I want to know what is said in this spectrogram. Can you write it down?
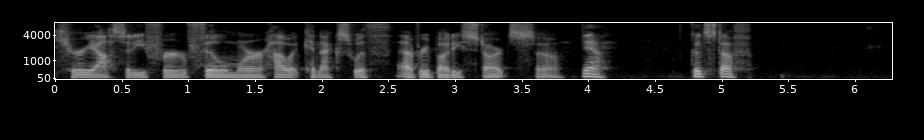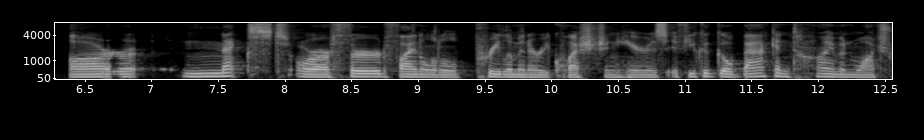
curiosity for film or how it connects with everybody starts. So yeah, good stuff. Our next or our third final little preliminary question here is if you could go back in time and watch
